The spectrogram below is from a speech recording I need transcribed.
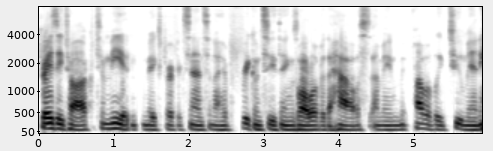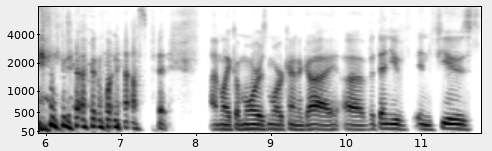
crazy talk. To me, it makes perfect sense. And I have frequency things all over the house. I mean, probably too many to have in one house, but I'm like a more is more kind of guy. Uh, but then you've infused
